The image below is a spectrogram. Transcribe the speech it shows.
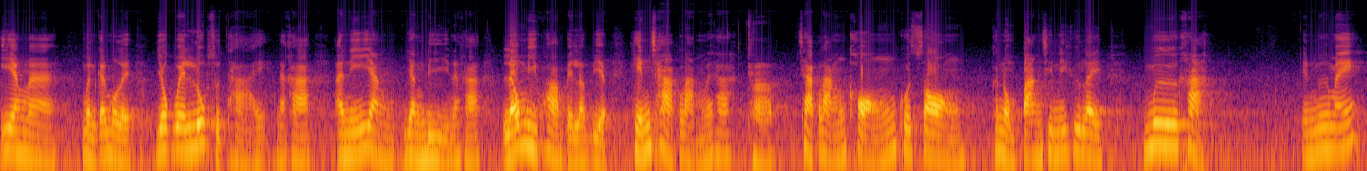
เอียงมาเหมือนกันหมดเลย ยกเว้นรูปสุดท้ายนะคะ อันนี้ยังยังดีนะคะ แล้วมีความเป็นระเบียบเห็นฉากหลังไหมคะครับ ฉากหลังของโคซองขนมปังชิ้นนี้คืออะไร มือค่ะ เห็นมือไหมอืม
